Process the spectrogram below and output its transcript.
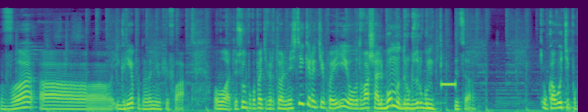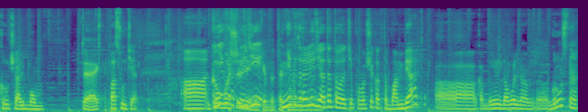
в э, игре под названием FIFA. Вот, то есть вы покупаете виртуальные стикеры, типа, и вот ваши альбомы друг с другом пи***ятся. У кого, типа, круче альбом Так. по сути. А, некоторых людей, некоторые назвал. люди от этого типа вообще как-то бомбят, а, как бы им довольно э, грустно.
